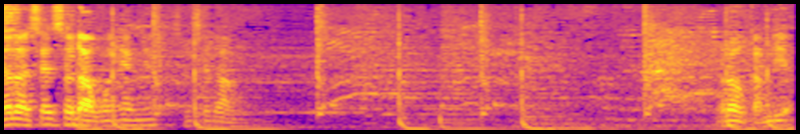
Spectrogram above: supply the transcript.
Đây là sẽ sơ đồng anh em nhé sơ đồng. Bắt đầu cắm điện.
